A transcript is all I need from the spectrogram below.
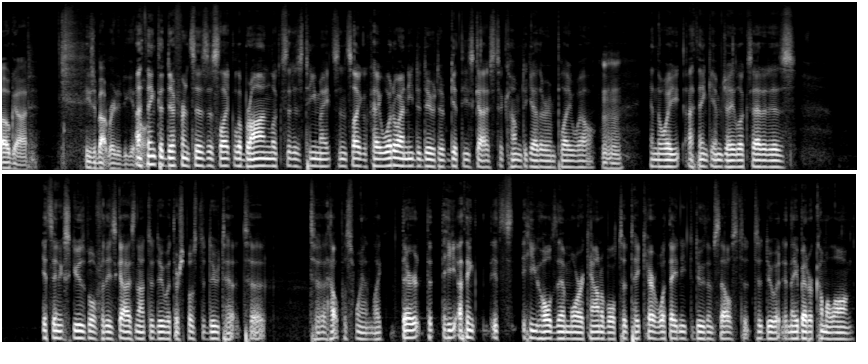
oh God, he's about ready to get I on. think the difference is it's like LeBron looks at his teammates and it's like, okay, what do I need to do to get these guys to come together and play well? Mm-hmm. And the way I think MJ looks at it is, it's inexcusable for these guys not to do what they're supposed to do to to to help us win. Like they're that he, I think it's he holds them more accountable to take care of what they need to do themselves to to do it, and they better come along.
